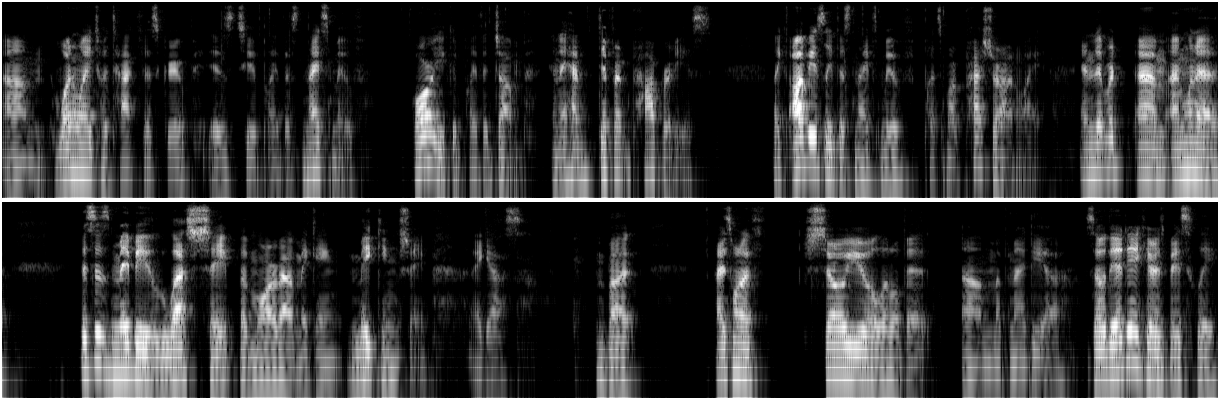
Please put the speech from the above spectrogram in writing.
um, one way to attack this group is to play this knight's move or you could play the jump, and they have different properties. Like obviously this knight's move puts more pressure on white, and we're, um, I'm gonna. This is maybe less shape, but more about making making shape, I guess. But I just want to show you a little bit um, of an idea. So the idea here is basically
